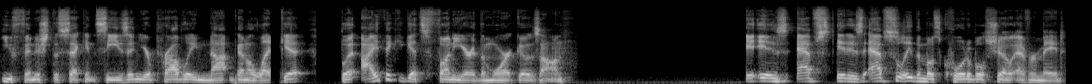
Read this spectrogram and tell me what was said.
you finish the second season, you're probably not gonna like it. But I think it gets funnier the more it goes on. It is abs- It is absolutely the most quotable show ever made.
